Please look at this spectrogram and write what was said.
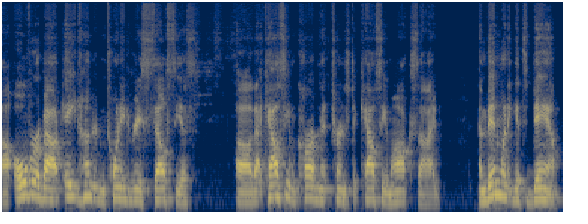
Uh, over about 820 degrees Celsius, uh, that calcium carbonate turns to calcium oxide. And then when it gets damp,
